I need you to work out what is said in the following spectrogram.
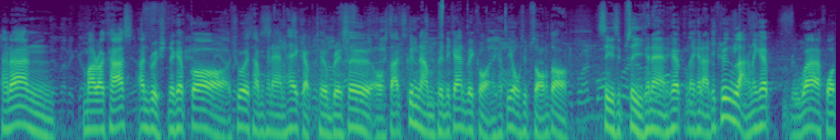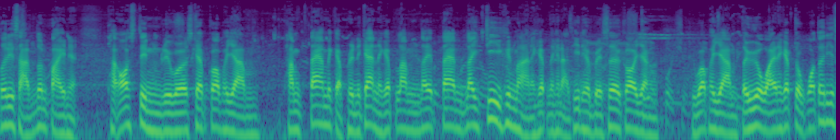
ทางด้าน LaMarcus Aldridge นะครับก็ช่วยทำคะแนนให้กับ Trail Blazers ออกสตาร์ทขึ้นนำ Pelicans ไปก่อนนะครับที่ 62 ต่อ 44 คะแนนนะครับในขณะที่ครึ่งหลังนะครับหรือว่าควอเตอร์ที่ 3 ต้นไปเนี่ยทาง Austin Rivers ครับก็พยายามทำแต้มไปกับ Pelicans นะครับทำได้แต้มไล่จี้ขึ้นมานะครับในขณะที่ Trail Blazers ก็ยังถือว่าพยายามตื้อเอาไว้นะครับจบควอเตอร์ที่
